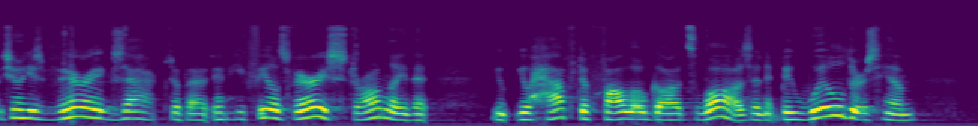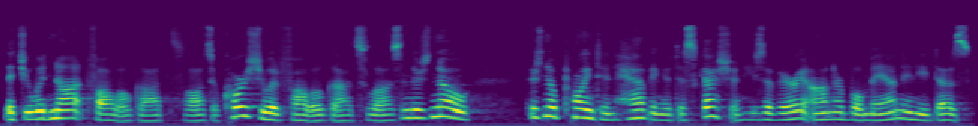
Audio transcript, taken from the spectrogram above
but you know, he's very exact about, and he feels very strongly that you, you have to follow God's laws, and it bewilders him that you would not follow God's laws. Of course, you would follow God's laws, and there's no, there's no point in having a discussion. He's a very honorable man, and he does,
